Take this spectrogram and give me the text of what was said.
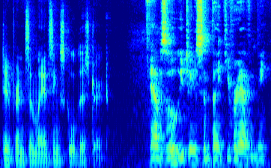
difference in Lansing School District. Absolutely, Jason. Thank you for having me.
